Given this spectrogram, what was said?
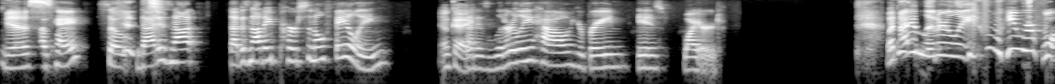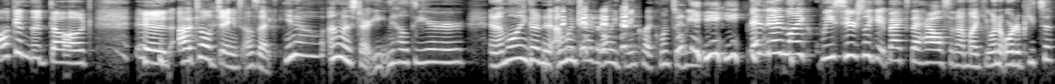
Yes. Okay? So that is not that is not a personal failing. Okay. That is literally how your brain is wired. what? I literally, we were walking the dog, and I told James, I was like, you know, I'm gonna start eating healthier, and I'm only gonna, I'm gonna try to only drink like once a week. And then, like, we seriously get back to the house, and I'm like, you want to order pizza?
